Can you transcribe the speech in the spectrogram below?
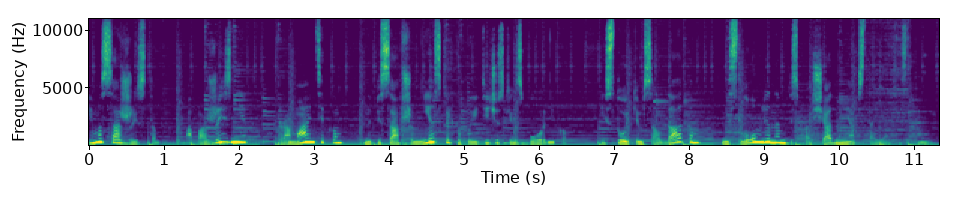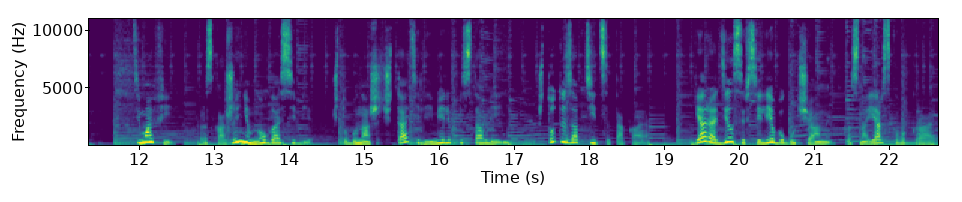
и массажистом, а по жизни романтиком, написавшим несколько поэтических сборников, и стойким солдатом, не сломленным беспощадными обстоятельствами. Тимофей, расскажи немного о себе, чтобы наши читатели имели представление, что ты за птица такая. Я родился в селе Богучаны Красноярского края.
